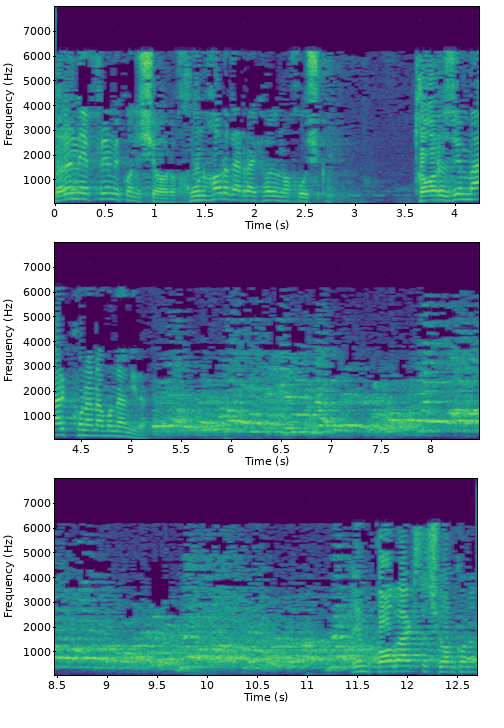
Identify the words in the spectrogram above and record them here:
داره نفرین می‌کنه شیعه رو. خونها رو در رگهای اونها خوش کن تا آرزوی مرگ کنن اما نمیرن. این قاب عکس رو چیکار می‌کنه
